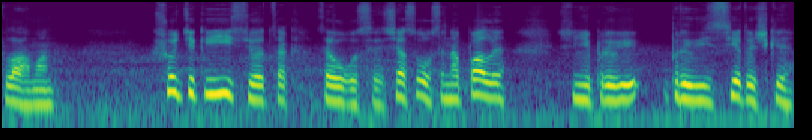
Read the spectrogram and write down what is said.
флагман. Що тільки їсть, так, це оси. Зараз оси напали, сьогодні привіз сіточки.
